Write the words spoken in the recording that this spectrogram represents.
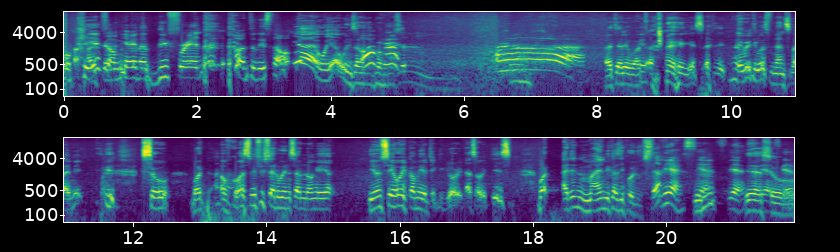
Okay, so I'm hearing a different turn to this now. Yeah, well, yeah, Winston was a Okay. professional. Ah, I tell you what, yes, everything was financed by me. so, but of course, if you said Winston down here, you don't say, oh, it come here, take the glory. That's how it is. But I didn't mind because he produced it. yes, yes, yes. Yeah, yes, so. yes.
